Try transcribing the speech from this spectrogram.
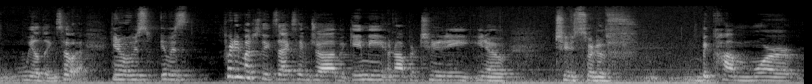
wielding. So you know, it was it was pretty much the exact same job. It gave me an opportunity, you know, to sort of become more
